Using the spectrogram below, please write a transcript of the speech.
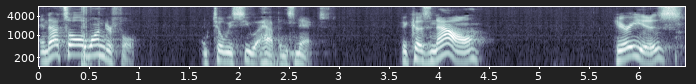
And that's all wonderful until we see what happens next. Because now, here he is,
